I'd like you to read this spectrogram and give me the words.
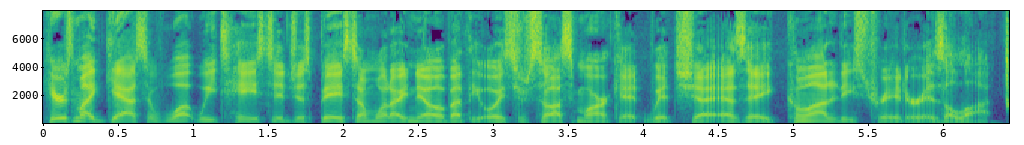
Here's my guess of what we tasted, just based on what I know about the oyster sauce market, which, uh, as a commodities trader, is a lot.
